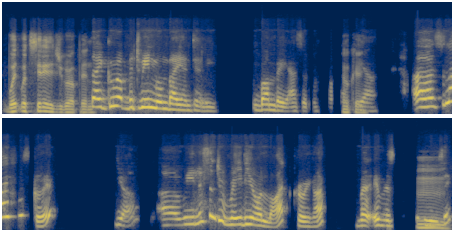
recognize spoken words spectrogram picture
What what city did you grow up in? I grew up between Mumbai and Delhi, Bombay, as it was. Called. Okay. Yeah. Uh, so life was good. Yeah. Uh, we listened to radio a lot growing up, but it was mm. music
